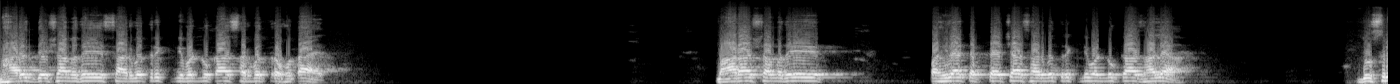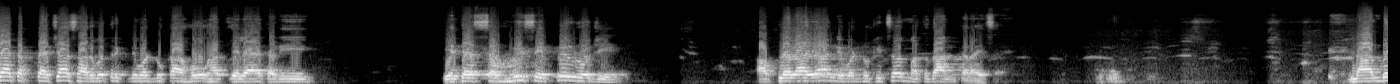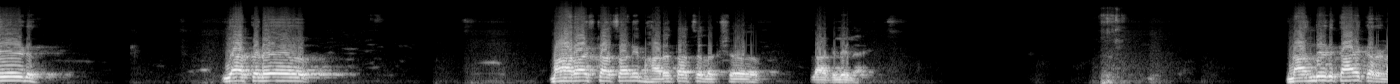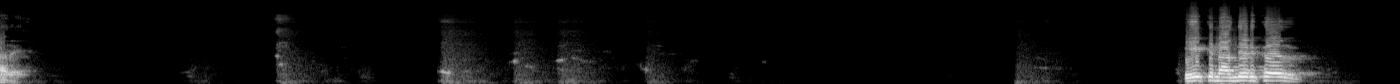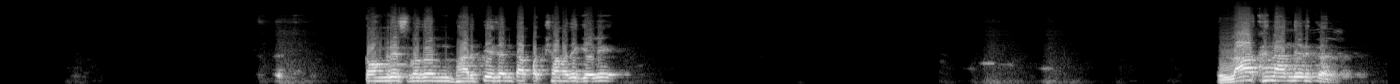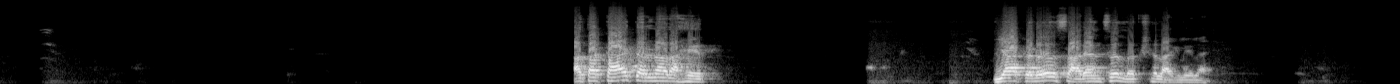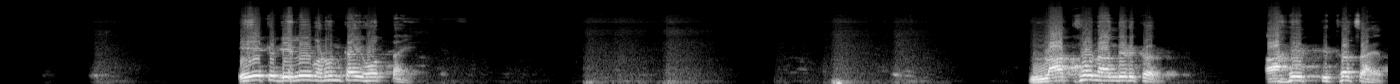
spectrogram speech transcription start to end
भारत देशामध्ये सार्वत्रिक निवडणुका सर्वत्र होत आहेत महाराष्ट्रामध्ये पहिल्या टप्प्याच्या सार्वत्रिक निवडणुका झाल्या. दुसऱ्या टप्प्याच्या सार्वत्रिक निवडणुका हो घातलेल्या आहेत आणि येत्या सव्वीस एप्रिल रोजी आपल्याला या निवडणुकीचं मतदान करायचं आहे नांदेड याकडं महाराष्ट्राचं आणि भारताचं लक्ष लागलेलं आहे. नांदेड काय करणार आहे? एक नांदेडकर काँग्रेसमधून भारतीय जनता पक्षामध्ये गेले. लाख नांदेडकर. आता काय करणार आहेत? याकडं साऱ्यांचं लक्ष लागलेलं आहे. एक गेले म्हणून काही होत नाही. लाखो नांदेडकर आहेत तिथंच आहेत.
